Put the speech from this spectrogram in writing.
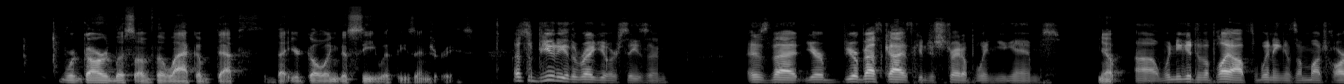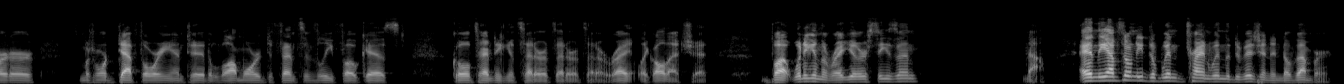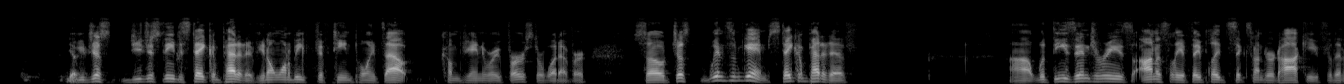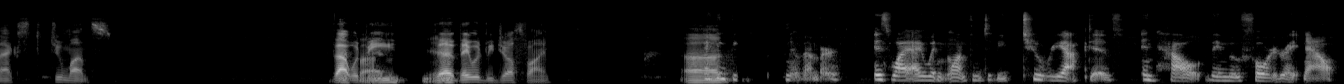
regardless of the lack of depth that you're going to see with these injuries. That's the beauty of the regular season, is that your your best guys can just straight up win you games. Yep. Uh, when you get to the playoffs, winning is a much harder, much more depth oriented, a lot more defensively focused, goaltending, et cetera, et cetera, et cetera, right? Like all that shit. But winning in the regular season, no. And the Avs don't need to win, try and win the division in November. Yep. You just you just need to stay competitive. You don't want to be 15 points out come January 1st or whatever. So just win some games, stay competitive. Uh, with these injuries, honestly, if they played 600 hockey for the next two months, that They're would be. Yeah. they, they would be just fine. I Uh, think November is why I wouldn't want them to be too reactive in how they move forward right now.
